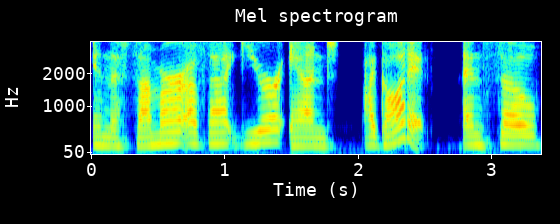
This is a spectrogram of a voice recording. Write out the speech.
in the summer of that year and I got it. And so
